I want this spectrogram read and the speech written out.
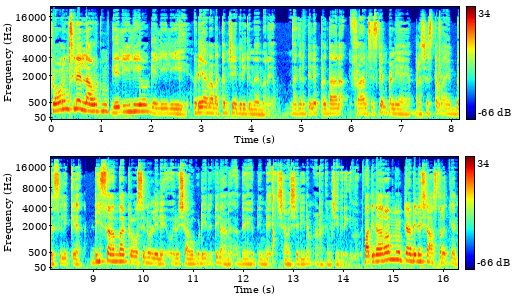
ഫ്ലോറൻസിലെ എല്ലാവർക്കും ഗലീലിയോ ഗലീലിയെ എവിടെയാണ് അടക്കം ചെയ്തിരിക്കുന്നത് എന്നറിയാം നഗരത്തിലെ പ്രധാന ഫ്രാൻസിസ്കൻ പള്ളിയായ പ്രശസ്തമായ ബസിലിക്ക ഡി സാന്താ ക്രോസിനുള്ളിലെ ഒരു ശവകുടീരത്തിലാണ് അദ്ദേഹത്തിന്റെ ശവശരീരം അടക്കം ചെയ്തിരിക്കുന്നത്. പതിനാറാം നൂറ്റാണ്ടിലെ ശാസ്ത്രജ്ഞൻ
